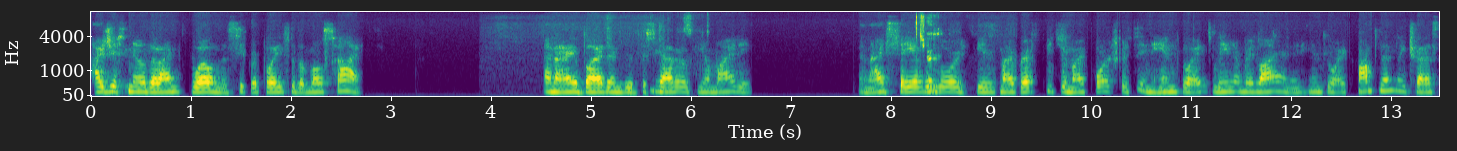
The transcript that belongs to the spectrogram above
I just know that I'm well in the secret place of the Most High, and I abide under the shadow yeah. of the Almighty. And I say of sure. the Lord, He is my refuge and my fortress. In Him do I lean and rely on. In Him do I confidently trust,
